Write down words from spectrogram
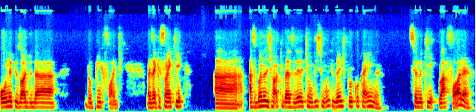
Ou no episódio da, do Pink Floyd. Mas a questão é que a, as bandas de rock brasileiras tinham um vício muito grande por cocaína. Sendo que lá fora,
